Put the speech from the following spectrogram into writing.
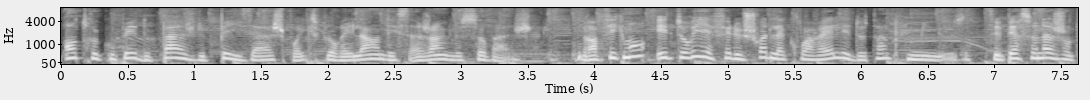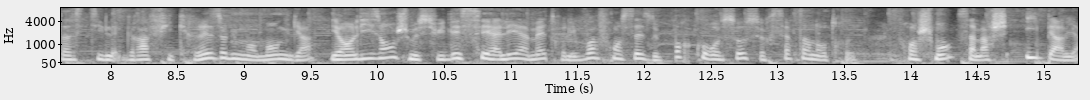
entrecoupées de pages de paysages pour explorer l'Inde et sa jungle sauvage. Graphiquement, Ettori a fait le choix de l'aquarelle et de teintes lumineuses. Ses personnages ont un style graphique résolument manga et en lisant, je me suis laissé aller à mettre les voix françaises de Porco Rosso sur certains d'entre eux. Franchement, ça marche hyper bien.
